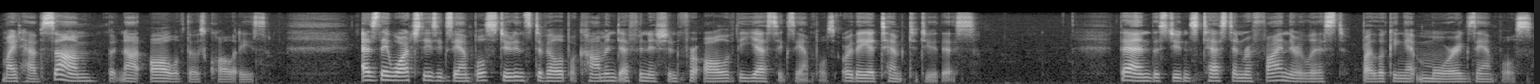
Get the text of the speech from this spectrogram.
might have some, but not all of those qualities. As they watch these examples, students develop a common definition for all of the yes examples, or they attempt to do this. Then the students test and refine their list by looking at more examples.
